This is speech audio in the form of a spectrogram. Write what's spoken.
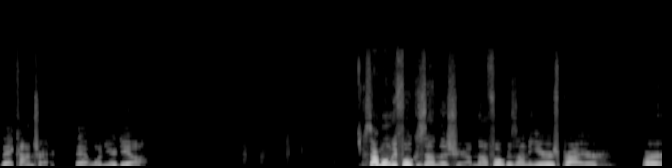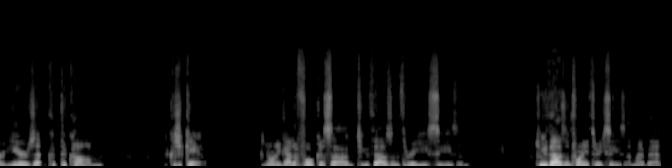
that contract, that one-year deal. Cuz I'm only focused on this year. I'm not focused on the years prior or years that could to come because you can't. You only got to focus on 2003 season. 2023 season, my bad.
